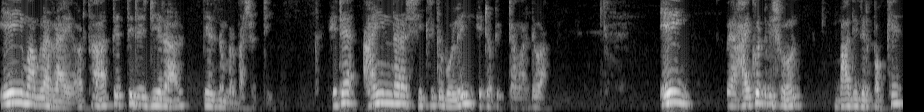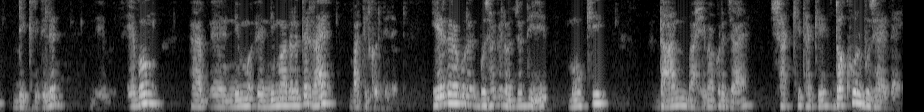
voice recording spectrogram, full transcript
এই মামলার রায়ে, অর্থাৎ তেত্রিশ ডিএর পেজ নাম্বার বাষট্টি। এটা আইন দ্বারা স্বীকৃত বলেই এই টপিকটা আমার দেওয়া। এই হাইকোর্ট ডিভিশন বাদীদের পক্ষে ডিগ্রি দিলেন এবং নিম্ন আদালতের রায় বাতিল করে দিলেন। এর দ্বারা বোঝা গেল যদি মৌখিক দান বা হেবা করে যায়, সাক্ষী থাকে, দখল বুঝায় দেয়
